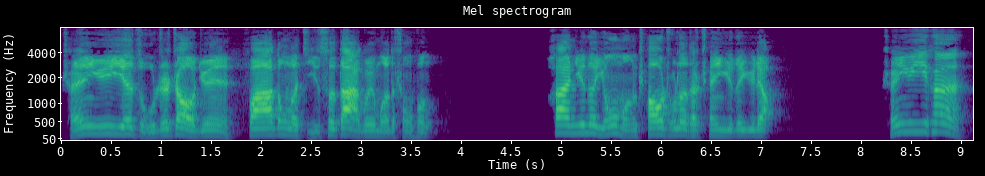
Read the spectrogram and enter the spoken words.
陈馀也组织赵军发动了几次大规模的冲锋，汉军的勇猛超出了他陈馀的预料。陈馀一看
